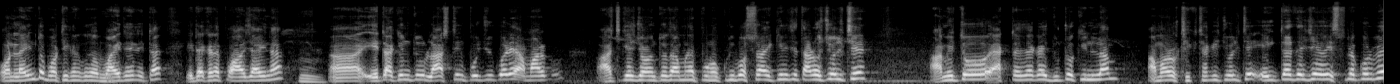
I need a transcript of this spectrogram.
অনলাইন তো বটে এখানে কোথাও বাইরের এটা এটা এখানে পাওয়া যায় না। এটা কিন্তু লাস্টিং প্রচুর করে আমার আজকে জয়ন্ত জয়ন্তদা মানে পনেরো কুড়ি বছর আগে কিনেছে তারও চলছে। আমি তো একটা জায়গায় দুটো কিনলাম আমারও ঠিকঠাকই চলছে। এইটাতে যে স্প্রে করবে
